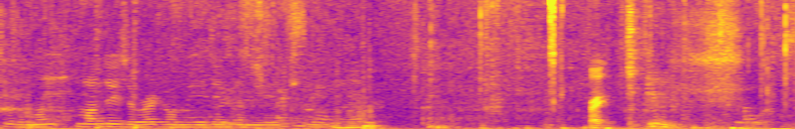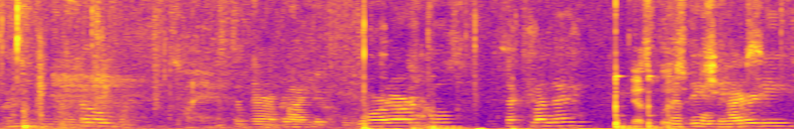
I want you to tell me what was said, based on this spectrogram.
So the Mon- Monday's a regular meeting and the eighteenth. Right. So, just to verify, warrant articles, next Monday? Yes, please. The entirety,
